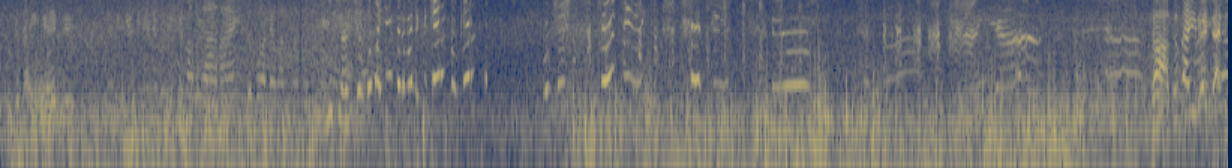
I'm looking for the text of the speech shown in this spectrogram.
നമുക്ക് ധൈര്യമായിട്ട് എനിക്ക് മീൻ പിടിക്കുന്നത് കാണാൻ ഇതുപോലെ വന്നത് അയ്യോ ചേച്ചി അത് വലിയ തിരമാലയ്ക്ക് കേറട്ടോ കേറട്ടോ. ചേച്ചി ചേച്ചി അത് ധൈര്യശാലി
